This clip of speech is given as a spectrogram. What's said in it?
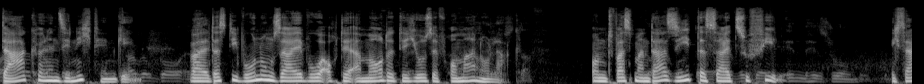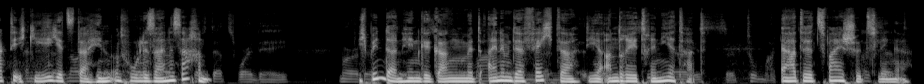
da können sie nicht hingehen, weil das die Wohnung sei, wo auch der ermordete Josef Romano lag. Und was man da sieht, das sei zu viel. Ich sagte, ich gehe jetzt dahin und hole seine Sachen. Ich bin dann hingegangen mit einem der Fechter, die André trainiert hat. Er hatte zwei Schützlinge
